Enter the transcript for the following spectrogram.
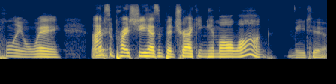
pulling away. I'm surprised she hasn't been tracking him all along. Me too.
